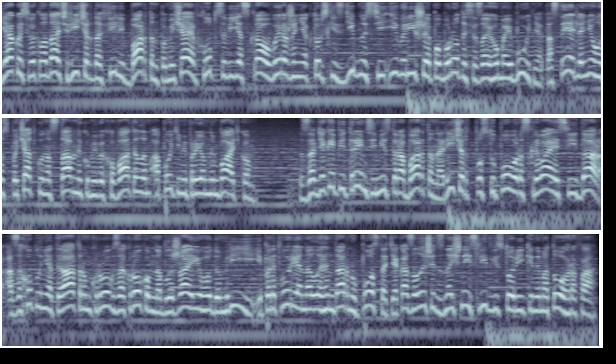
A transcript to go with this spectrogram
Якось викладач Річарда Філіп Бартон помічає в хлопцеві яскраво виражені акторські здібності і вирішує поборотися за його майбутнє та стає для нього спочатку наставником і вихователем, а потім і прийомним батьком. Завдяки підтримці містера Бартона Річард поступово розкриває свій дар, а захоплення театром крок за кроком наближає його до мрії і перетворює на легендарну постать, яка залишить значний слід в історії кінематографа.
